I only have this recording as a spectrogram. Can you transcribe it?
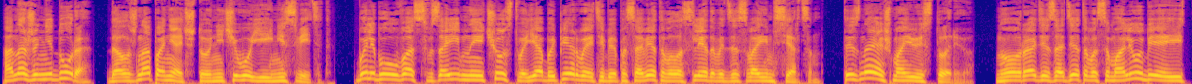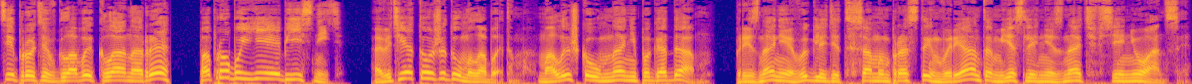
Она же не дура, должна понять, что ничего ей не светит. Были бы у вас взаимные чувства, я бы первая тебе посоветовала следовать за своим сердцем. Ты знаешь мою историю. Но ради задетого самолюбия идти против главы клана Ре попробуй ей объяснить. А ведь я тоже думал об этом. Малышка умна не по годам. Признание выглядит самым простым вариантом, если не знать все нюансы.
